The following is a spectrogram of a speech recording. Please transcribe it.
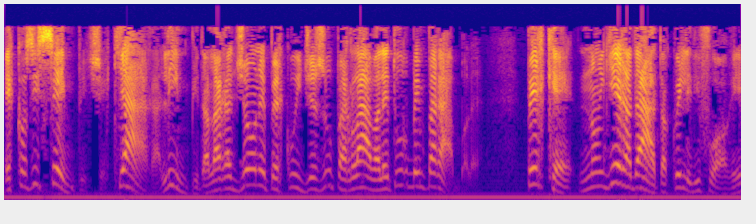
È così semplice, chiara, limpida la ragione per cui Gesù parlava alle turbe in parabole, perché non gli era dato a quelli di fuori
